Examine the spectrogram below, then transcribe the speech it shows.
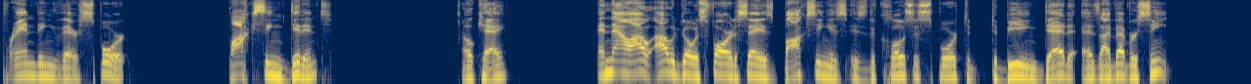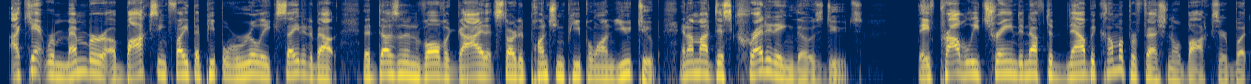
branding their sport, boxing didn't. Okay. And now I, I would go as far to say as boxing is, is the closest sport to, to being dead as I've ever seen. I can't remember a boxing fight that people were really excited about that doesn't involve a guy that started punching people on YouTube. And I'm not discrediting those dudes. They've probably trained enough to now become a professional boxer, but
